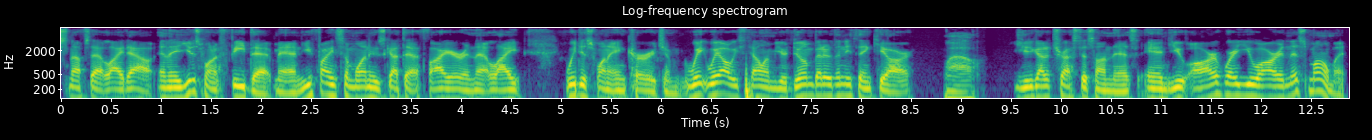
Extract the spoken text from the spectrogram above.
snuffs that light out. And then you just want to feed that man. You find someone who's got that fire and that light. We just want to encourage them. We we always tell them you're doing better than you think you are. Wow. You got to trust us on this, and you are where you are in this moment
